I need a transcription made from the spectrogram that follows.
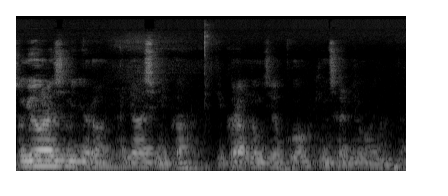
존경하는 시민 여러분, 안녕하십니까? 빛가람동 지역구 김철민 의원입니다.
